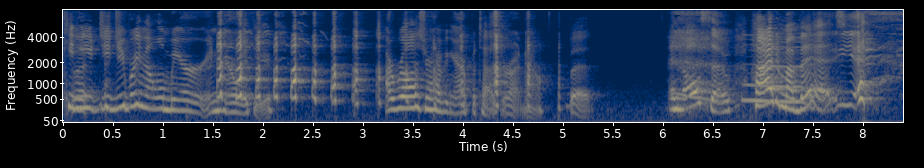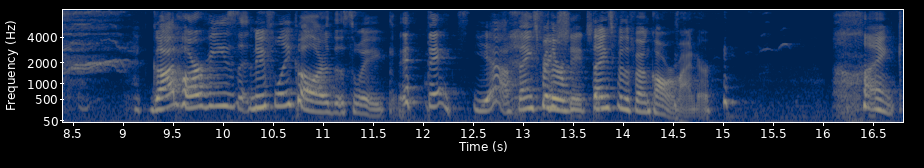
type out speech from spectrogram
can you? Did you bring that little mirror in here with you? I realize you're having your appetizer right now, but and also hi to my uh, vet. Yeah. Got Harvey's new flea collar this week. Thanks. Yeah, thanks for the you. thanks for the phone call reminder. like,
